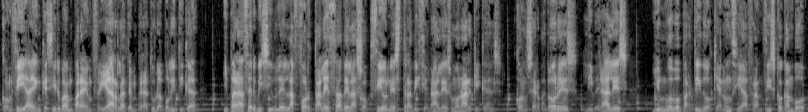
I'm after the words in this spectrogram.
Confía en que sirvan para enfriar la temperatura política y para hacer visible la fortaleza de las opciones tradicionales monárquicas, conservadores, liberales y un nuevo partido que anuncia a Francisco Cambó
